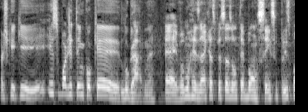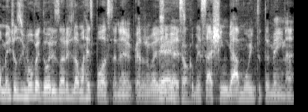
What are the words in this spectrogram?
acho que, que isso pode ter em qualquer lugar, né? É, e vamos rezar que as pessoas vão ter bom senso, principalmente os desenvolvedores, na hora de dar uma resposta, né? O cara não vai é, chegar então. a começar a xingar muito também, né?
